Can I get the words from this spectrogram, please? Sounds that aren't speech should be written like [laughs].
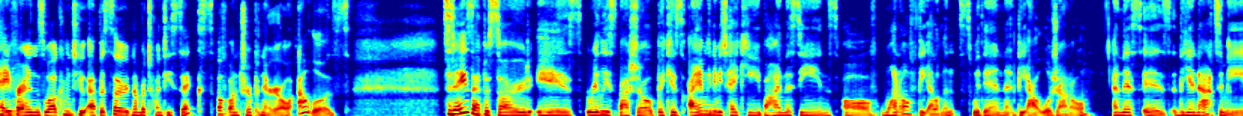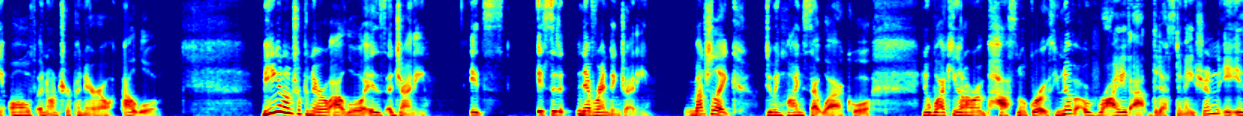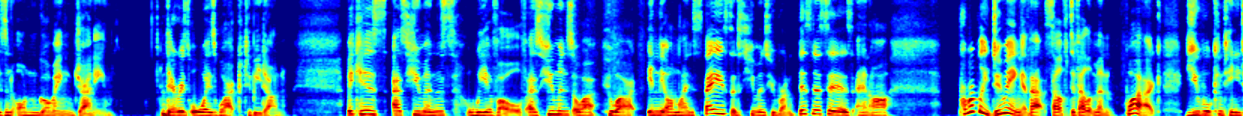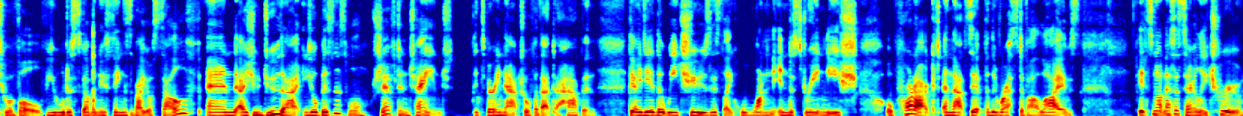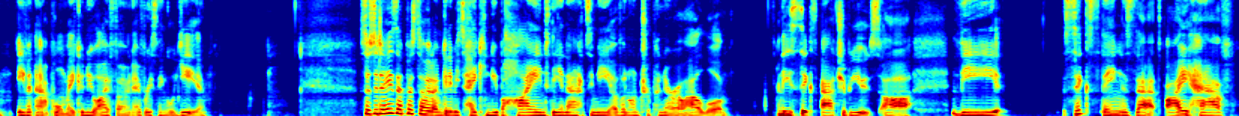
Hey, friends, welcome to episode number 26 of Entrepreneurial Outlaws. Today's episode is really special because I am going to be taking you behind the scenes of one of the elements within the Outlaw Journal, and this is the anatomy of an entrepreneurial outlaw. Being an entrepreneurial outlaw is a journey. It's it's a never-ending journey. Much like doing mindset work or you know, working on our own personal growth. You never arrive at the destination, it is an ongoing journey. There is always work to be done. Because as humans, we evolve. As humans who are, who are in the online space, as humans who run businesses and are probably doing that self development work, you will continue to evolve. You will discover new things about yourself. And as you do that, your business will shift and change it's very natural for that to happen. The idea that we choose this like one industry niche or product and that's it for the rest of our lives. It's not necessarily true. Even Apple make a new iPhone every single year. So today's episode I'm going to be taking you behind the anatomy of an entrepreneurial outlaw. These six attributes are the six things that I have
